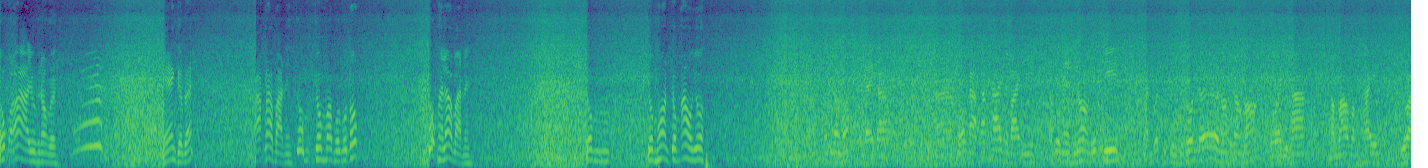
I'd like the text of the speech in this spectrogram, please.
ตกอ้าอยู่พี่น้องเลยแหงเกือบเลยพักแล้วบาทนี่จมจมมาผลโมตกตกให้แล้วบาทนี่ จม จมห้อน จมเอ้าอยู่พี่น้องเนาะเป็นไงกันขอกราบทักทายสบายดีครับพ่อแม่พี่น้องเอฟซีกันเบิดสุขุมสุขนเด้อเนาะพี่น้องเนาะเพราะว่าอยู่ทางฝั่งลาวฝั่งไทย หรือว่า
